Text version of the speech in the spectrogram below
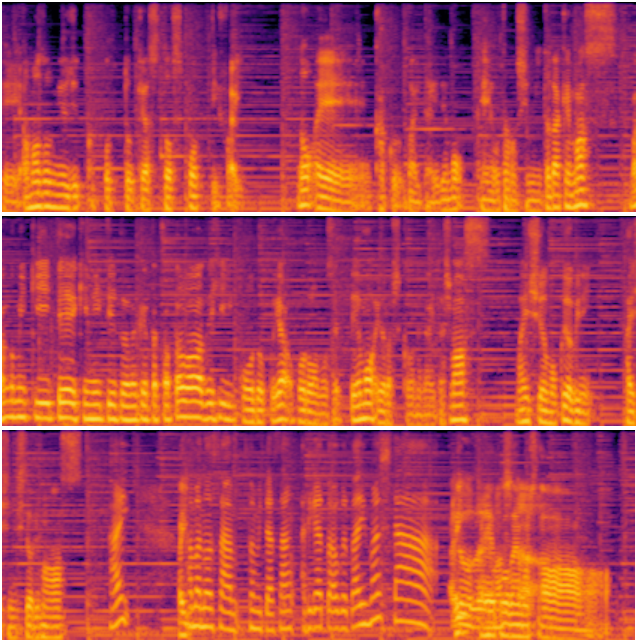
えー Amazon Music Podcast、Spotify の、えー各媒体でも、えーお楽しみいただけます。番組聞いて気に入っていただけた方は、ぜひ購読やフォローの設定もよろしくお願いいたします。毎週木曜日に配信しております。はい。はい浜野さん、富田さん、ありがとうございました。ありがとうございましたはありがとうございました。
